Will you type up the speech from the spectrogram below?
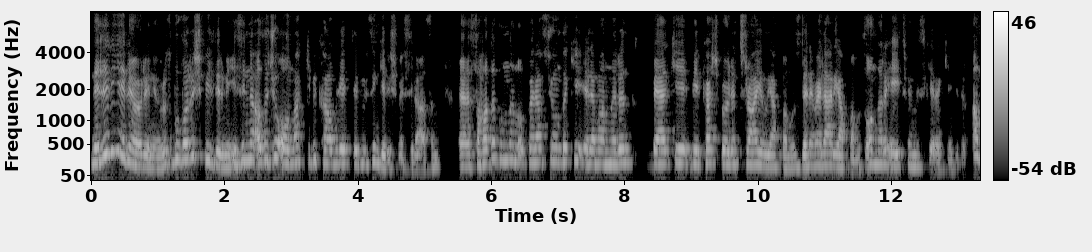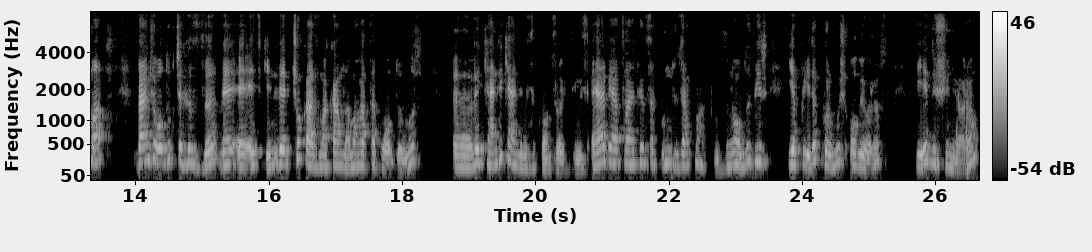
Neleri yeni öğreniyoruz? Bu varış bildirimi, izinli alıcı olmak gibi kabiliyetlerimizin gelişmesi lazım. E, sahada bulunan operasyondaki elemanların belki birkaç böyle trial yapmamız, denemeler yapmamız, onları eğitmemiz gerekebilir. Ama bence oldukça hızlı ve e, etkin ve çok az makamla muhatap olduğumuz e, ve kendi kendimizi kontrol ettiğimiz, eğer bir hata yapıyorsak bunu düzeltme hakkımızın olduğu bir yapıyı da kurmuş oluyoruz diye düşünüyorum.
